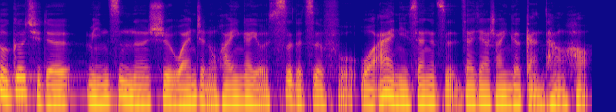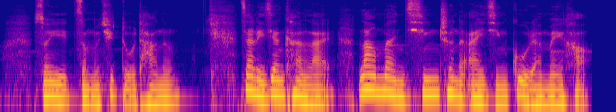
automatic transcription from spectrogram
这首歌曲的名字呢是完整的话应该有四个字符“我爱你”三个字，再加上一个感叹号。所以怎么去读它呢？在李健看来，浪漫青春的爱情固然美好，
